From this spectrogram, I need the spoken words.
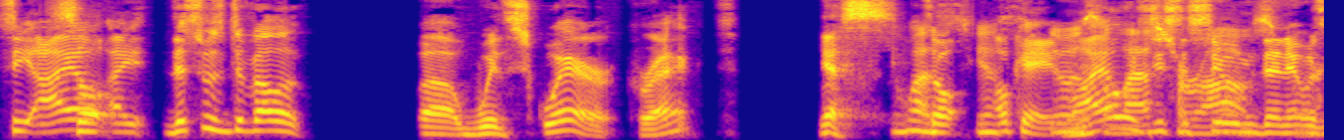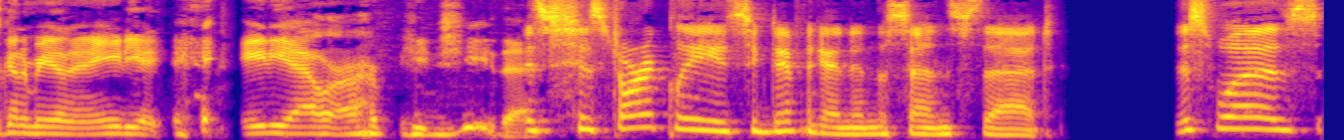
see, I, So- I this was developed uh, with Square, correct? Yes. Was, so yes. okay, well, I always just assumed of then it was going to be an 80, 80 hour RPG. Then It's historically significant in the sense that this was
